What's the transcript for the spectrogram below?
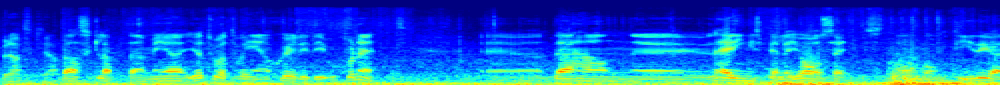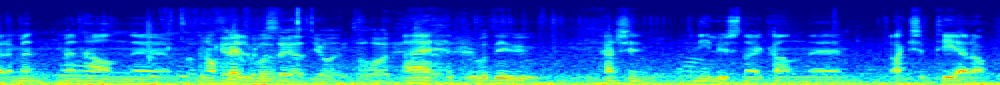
Brasklapp. brasklapp där, men jag, jag tror att det var Enskede i division 1. Eh, där han... Eh, det här är ingen spelare jag har sett någon gång tidigare, men, men han, eh, han kan jag själv... väl säga att jag inte har. Nej, och det kanske ni lyssnare kan eh, acceptera.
